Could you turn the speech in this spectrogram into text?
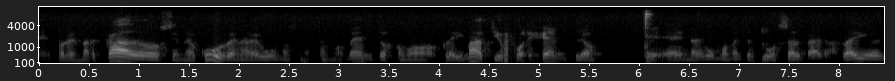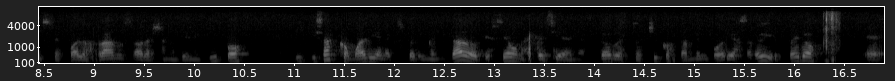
eh, por el mercado, se me ocurren algunos en estos momentos, como Clay Matthews, por ejemplo, que en algún momento estuvo cerca de los Ravens, se fue a los Rams, ahora ya no tiene equipo y quizás como alguien experimentado que sea una especie de mentor de estos chicos también podría servir, pero eh,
